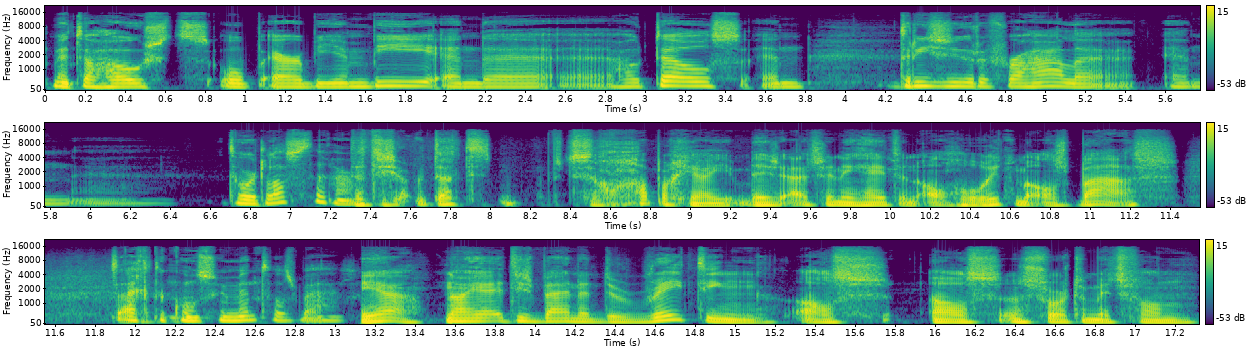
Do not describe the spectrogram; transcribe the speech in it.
met de hosts op Airbnb en de uh, hotels en drie zure verhalen. En uh, het wordt lastiger. Dat is, dat is zo grappig. Ja. Deze uitzending heet een algoritme als baas. Het is eigenlijk de consument als baas. Ja, nou ja, het is bijna de rating als, als een soort met van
